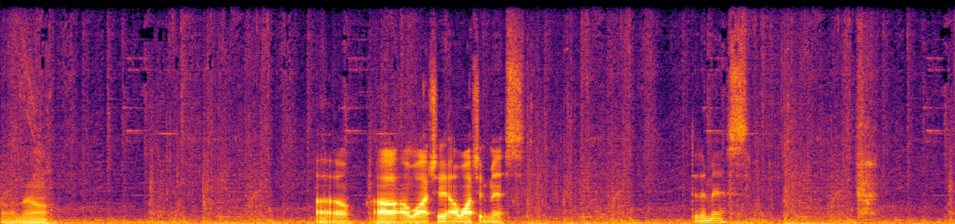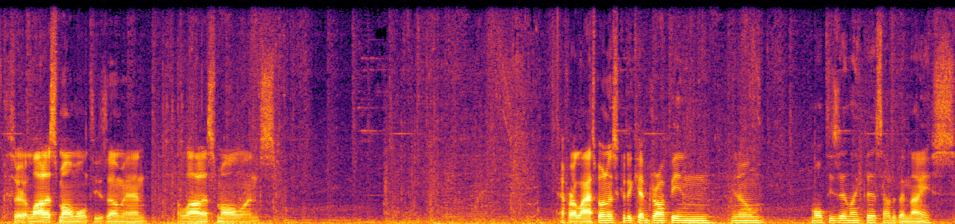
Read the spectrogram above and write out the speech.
Oh no. Uh oh. Uh, I'll watch it. I'll watch it miss. Did it miss? there are a lot of small multis though, man. A lot of small ones. If our last bonus could have kept dropping, you know, multis in like this, that would have been nice.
